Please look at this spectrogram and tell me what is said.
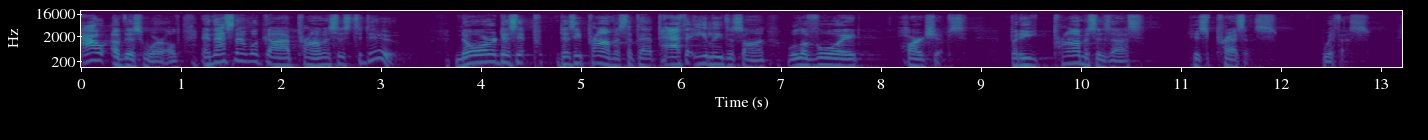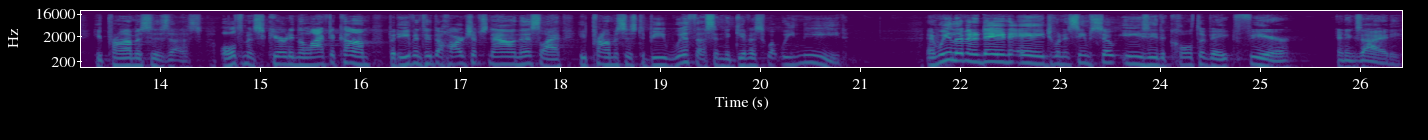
out of this world, and that's not what God promises to do nor does, it, does he promise that the path that he leads us on will avoid hardships. But he promises us his presence with us. He promises us ultimate security in the life to come, but even through the hardships now in this life, he promises to be with us and to give us what we need. And we live in a day and age when it seems so easy to cultivate fear and anxiety.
